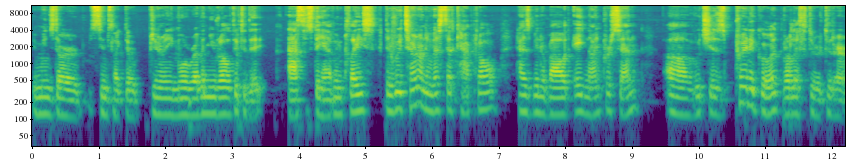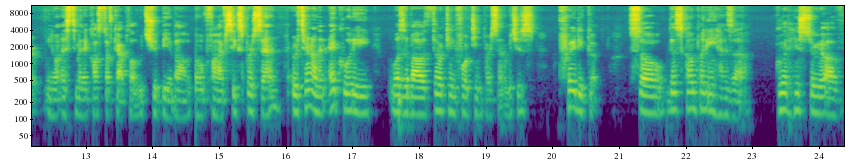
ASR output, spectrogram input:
It means they're seems like they're generating more revenue relative to the assets they have in place. The return on invested capital has been about eight nine percent uh, which is pretty good relative to, to, their you know estimated cost of capital, which should be about you know, five six percent. Return on an equity was about 13 14 percent, which is pretty good. So this company has a good history of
